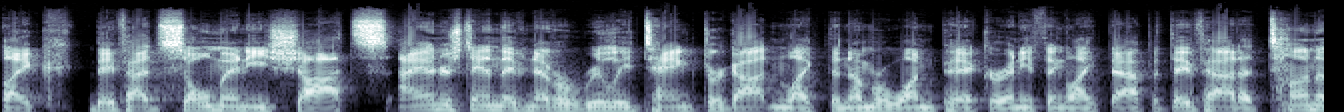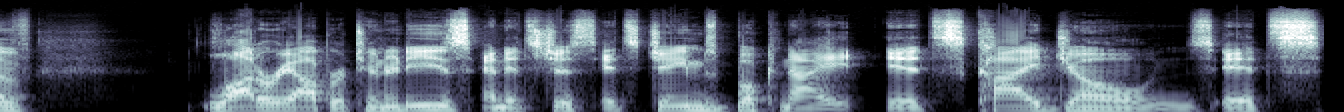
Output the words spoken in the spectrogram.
Like they've had so many shots. I understand they've never really tanked or gotten like the number one pick or anything like that, but they've had a ton of lottery opportunities. And it's just, it's James Bouknight, it's Kai Jones, it's,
